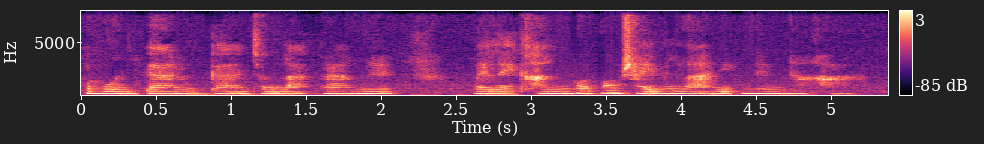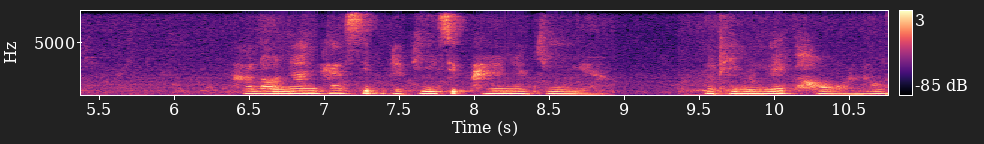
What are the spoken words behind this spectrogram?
กระบวนการของการชำระล้างเนี่ยหลาย ๆ ครั้งก็ต้องใช้เวลานิดนึงนะคะ ถ้าเรานั่งแค่สิบนาทีสิบห้านาทีอะบางทีมันไม่พอเนาะ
